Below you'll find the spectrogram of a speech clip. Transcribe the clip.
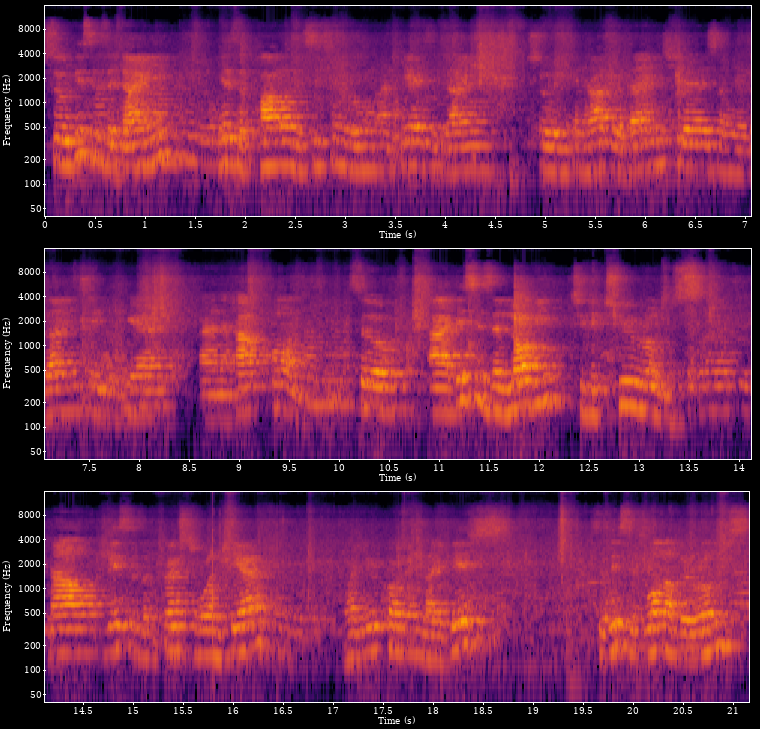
so this is the dining here's the parlor the sitting room and here is the dining so you can have your dining chairs and your dining table here and have fun. So uh, this is the lobby to the two rooms. Now this is the first one here. When you come in like this, so this is one of the rooms,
